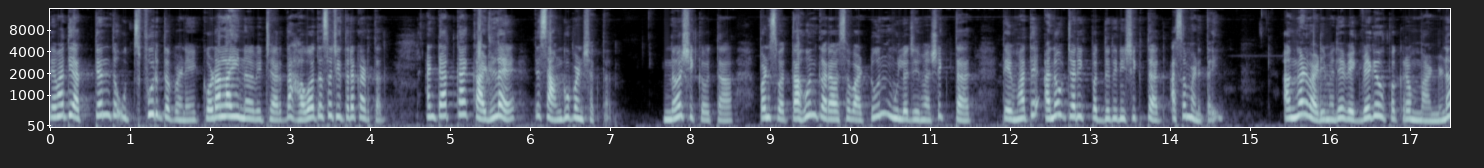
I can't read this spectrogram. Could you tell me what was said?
तेव्हा ती अत्यंत उत्स्फूर्तपणे कोणालाही न विचारता हवं तसं चित्र काढतात आणि त्यात काय काढलं आहे ते सांगू पण शकतात. न शिकवता पण स्वतःहून करावंसं वाटून मुलं जेव्हा शिकतात तेव्हा ते अनौपचारिक पद्धतीने शिकतात असं म्हणता येईल. अंगणवाडीमध्ये वेगवेगळे उपक्रम मांडणं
